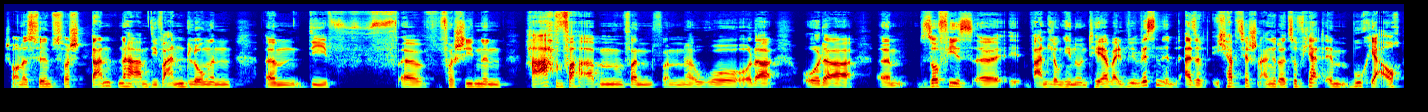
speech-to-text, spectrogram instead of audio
Schauen des Films verstanden haben. Die Wandlungen, ähm, die äh, verschiedenen Haarfarben von, von Huro oder, oder ähm, Sophies äh, Wandlung hin und her, weil wir wissen, also ich habe es ja schon angedeutet, Sophie hat im Buch ja auch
